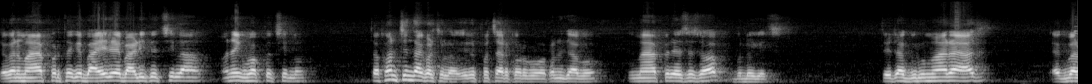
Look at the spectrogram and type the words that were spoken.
যখন মায়াপুর থেকে বাইরে বাড়িতে ছিলাম, অনেক ভক্ত ছিল, তখন চিন্তা করছিল, এর প্রচার করব, ওখানে যাব। মায়াপুরে এসে সব ভুলে গেছি। তো এটা গুরু মহারাজ একবার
